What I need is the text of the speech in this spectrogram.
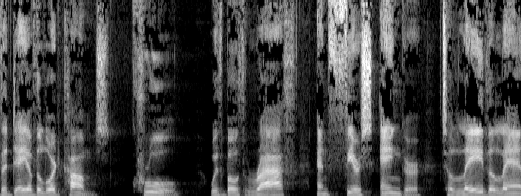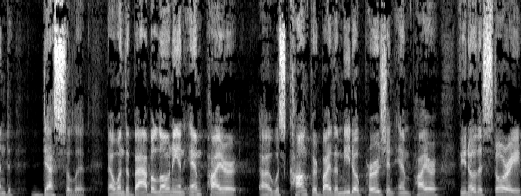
the day of the Lord comes, cruel, with both wrath and fierce anger, to lay the land desolate. Now, when the Babylonian Empire uh, was conquered by the Medo Persian Empire, if you know the story,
